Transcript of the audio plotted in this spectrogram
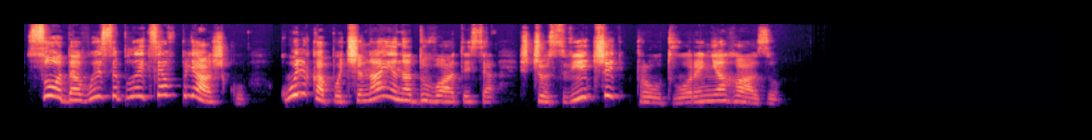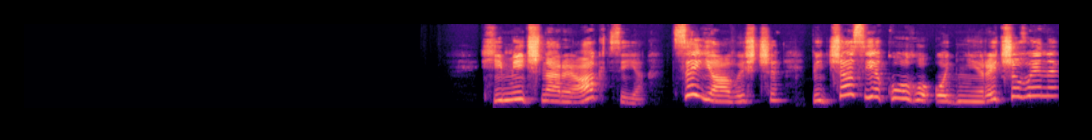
сода висиплеться в пляшку. Кулька починає надуватися, що свідчить про утворення газу. Хімічна реакція це явище, під час якого одні речовини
